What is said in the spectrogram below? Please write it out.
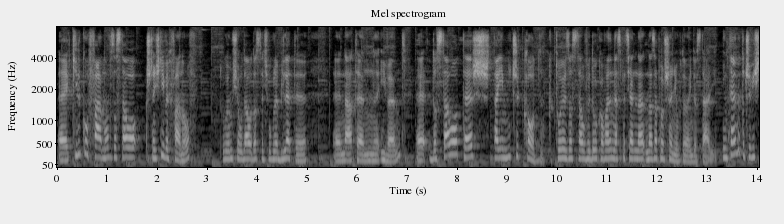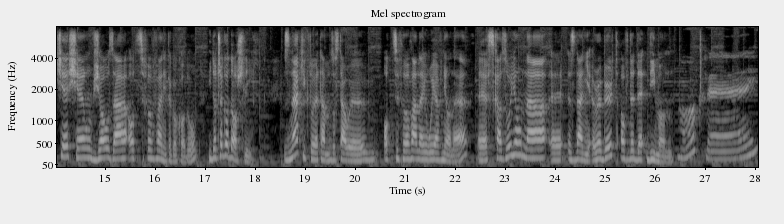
E, kilku fanów zostało, szczęśliwych fanów, którym się udało dostać w ogóle bilety na ten event, e, dostało też tajemniczy kod, który został wydrukowany na specjalne na, na zaproszeniu, które oni dostali. Internet oczywiście się wziął za odcyfrowanie tego kodu i do czego doszli? znaki, które tam zostały odcyfrowane i ujawnione, e, wskazują na e, zdanie Rebirth of the De- Demon. Okej.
